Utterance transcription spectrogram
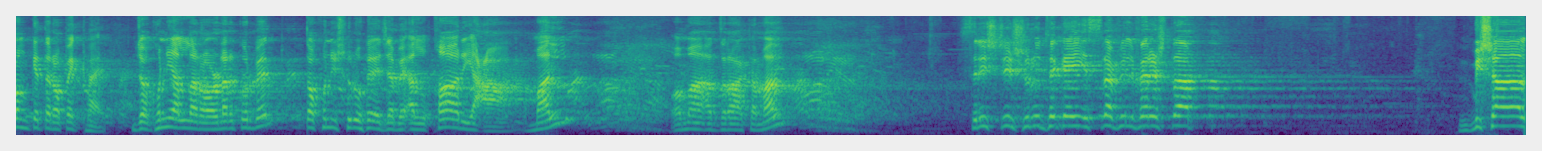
সংকেতের অপেক্ষায়। যখনই আল্লাহর অর্ডার করবেন, তখনই শুরু হয়ে যাবে আল কারিয়া মাল, ওমা আদ্রা কামাল সৃষ্টির শুরু থেকেই ইসরাফিল ফেরেস্তা বিশাল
